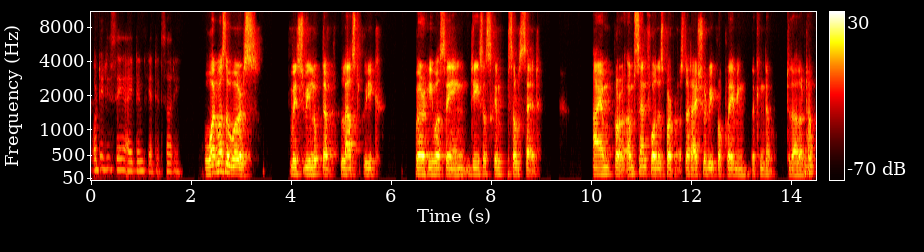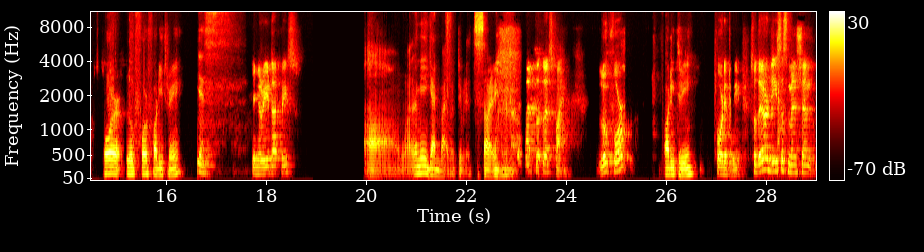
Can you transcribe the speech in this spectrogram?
What did you say? I didn't get it. Sorry. What was the verse which we looked up last week where he was saying, Jesus himself said, I am I'm sent for this purpose that I should be proclaiming the kingdom to the other towns. Or Luke 4:43. Yes. Can you read that, please? Uh, well, let me get Bible two minutes. Sorry. That's, that's fine. Luke 4 43. 43. So there Jesus mentioned,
